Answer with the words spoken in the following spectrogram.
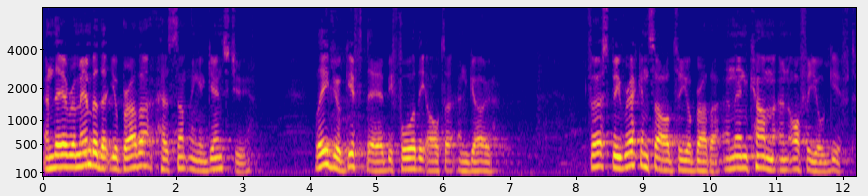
and there remember that your brother has something against you, leave your gift there before the altar and go. First be reconciled to your brother, and then come and offer your gift.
